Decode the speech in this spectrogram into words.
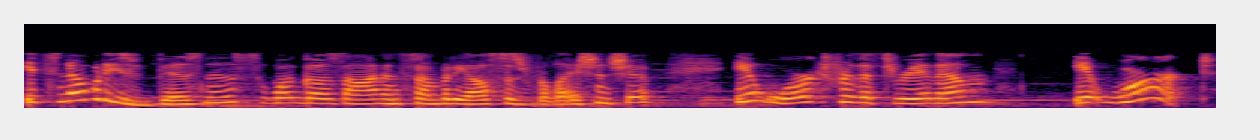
It's nobody's business what goes on in somebody else's relationship. It worked for the three of them. It worked.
